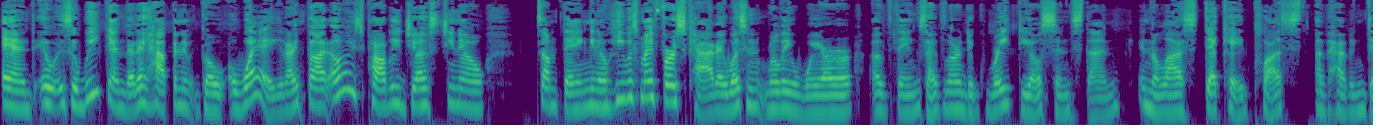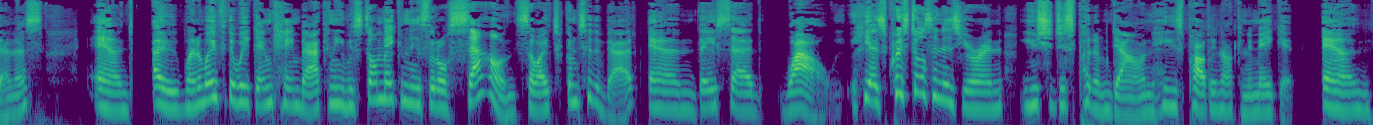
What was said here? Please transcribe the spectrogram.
And it was a weekend that I happened to go away. And I thought, oh, he's probably just, you know, something. You know, he was my first cat. I wasn't really aware of things. I've learned a great deal since then in the last decade plus of having Dennis. And I went away for the weekend, came back, and he was still making these little sounds. So I took him to the vet and they said, wow, he has crystals in his urine. You should just put him down. He's probably not going to make it. And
